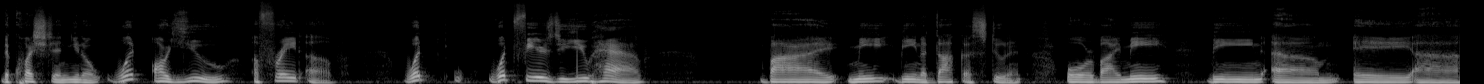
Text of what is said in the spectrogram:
the question, you know, what are you afraid of? What what fears do you have by me being a DACA student, or by me being um, a uh,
